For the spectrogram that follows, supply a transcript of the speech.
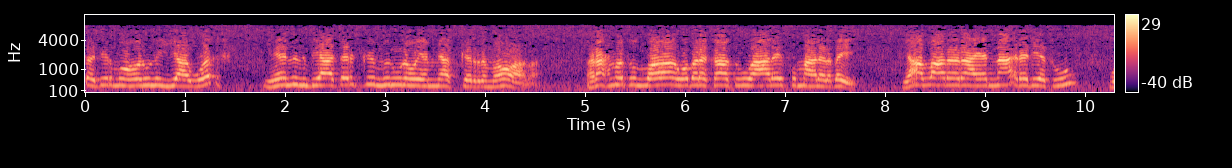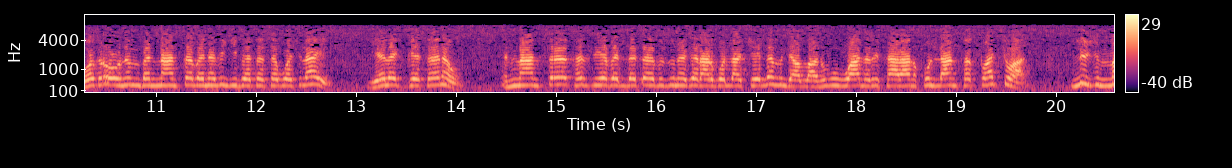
ቀዲር መሆኑን እያወቅሽ ይህንን ቢያደርግ ምኑ ነው የሚያስገርመው አሏ ረሕመቱላህ ወበረካቱ አለይኩም አለልበይት የአላህ ረራየና ረዴቱ ወትሮውንም በእናንተ በነቢይ ቤተሰቦች ላይ የለገሰ ነው። እናንተ ከዚህ የበለጠ ብዙ ነገር አድርጎላቸው የለም እንዲ አላ ንቡዋን ሪሳላን ሁላን ሰጥቷችኋል ልጅማ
